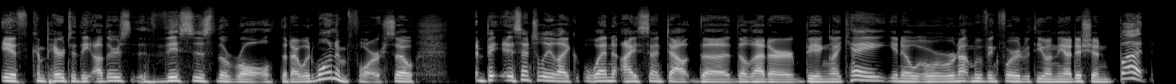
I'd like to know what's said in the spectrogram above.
if compared to the others, this is the role that I would want him for. So essentially like when I sent out the the letter being like, "Hey, you know, we're not moving forward with you on the audition, but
